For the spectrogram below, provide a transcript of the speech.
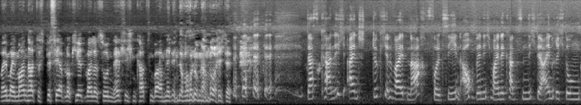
weil mein Mann hat das bisher blockiert, weil er so einen hässlichen Katzenbaum nicht in der Wohnung haben wollte. das kann ich ein Stückchen weit nachvollziehen, auch wenn ich meine Katzen nicht der Einrichtung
